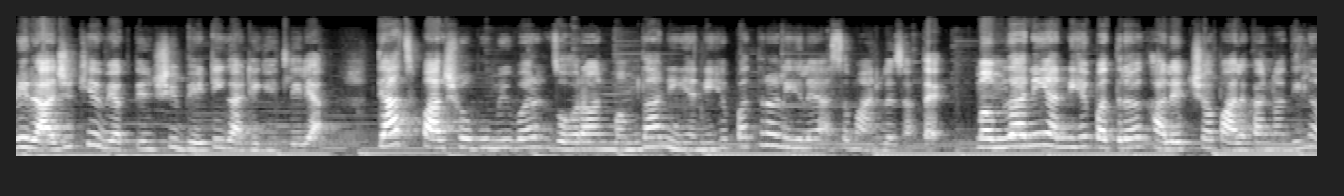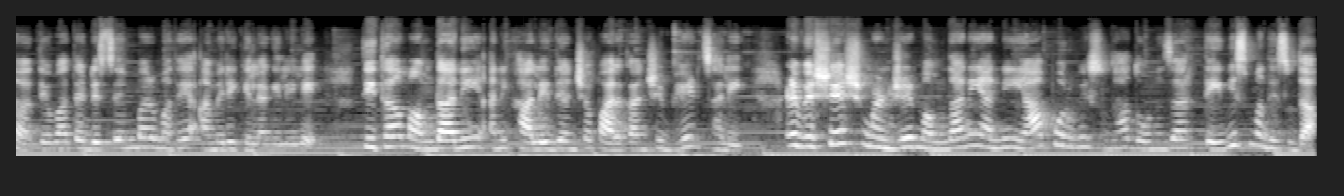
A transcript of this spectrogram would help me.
आणि राजकीय व्यक्तींशी भेटीगाठी घेतलेल्या. त्याच पार्श्वभूमीवर जोहरान ममदानी यांनी हे पत्र लिहिले असं मानलं जात आहे. ममदानी यांनी हे पत्र खालिदच्या पालकांना दिलं तेव्हा ते डिसेंबरमध्ये अमेरिकेला गेलेले. तिथं ममदानी आणि खालिद यांच्या पालकांची भेट झाली. आणि विशेष म्हणजे ममदानी यांनी यापूर्वी सुद्धा दोन हजार तेवीसमध्ये सुद्धा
